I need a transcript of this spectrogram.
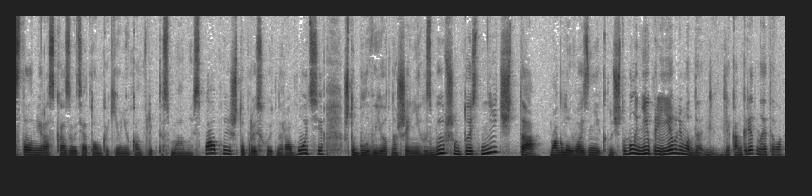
стала мне рассказывать о том, какие у нее конфликты с мамой, с папой, что происходит на работе, что было в ее отношениях с бывшим. То есть нечто могло возникнуть, что было неприемлемо для конкретно этого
